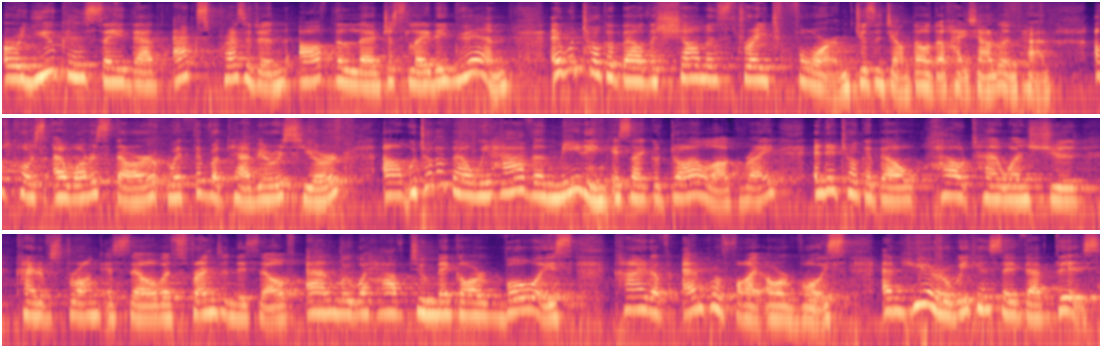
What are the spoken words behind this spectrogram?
or you can say that ex-president of the legislative yuan. And we talk about the Xiamen Strait Forum，就是讲到的海峡论坛。Of course, I want to start with the vocabularies here. Uh, we talk about we have a meeting. It's like a dialogue, right? And they talk about how Taiwan should kind of strong itself and strengthen itself, and we will have to make our voice kind of amplify our voice. And here we can say that this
